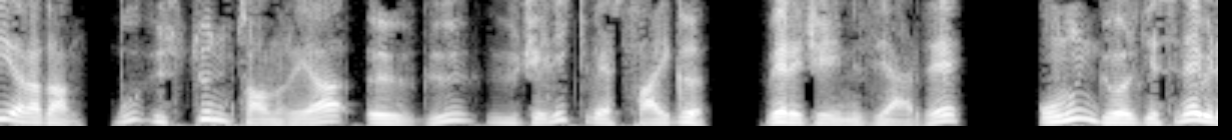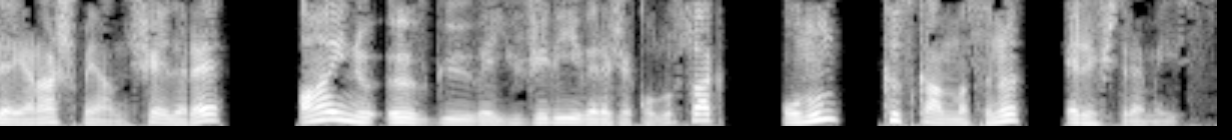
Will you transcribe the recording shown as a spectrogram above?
yaradan bu üstün Tanrı'ya övgü, yücelik ve saygı vereceğimiz yerde onun gölgesine bile yanaşmayan şeylere aynı övgüyü ve yüceliği verecek olursak onun kıskanmasını eleştiremeyiz.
